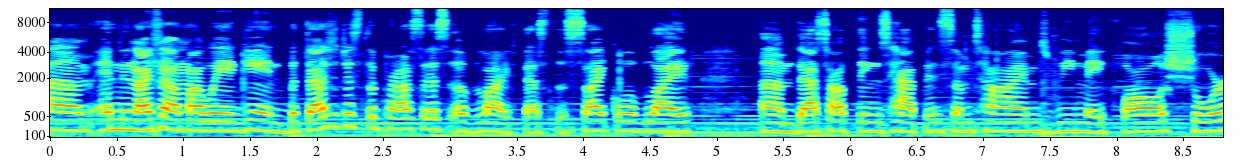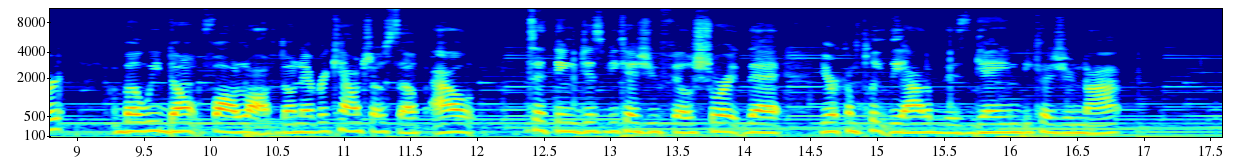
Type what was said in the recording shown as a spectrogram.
um, and then I found my way again. But that's just the process of life, that's the cycle of life. Um, that's how things happen. Sometimes we may fall short, but we don't fall off. Don't ever count yourself out to think just because you fell short that you're completely out of this game because you're not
